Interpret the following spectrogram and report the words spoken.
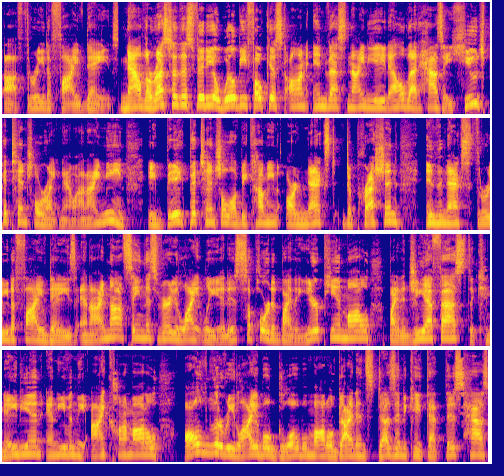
uh, three to five days. Now, the rest of this video will be focused on Invest 98L that has a huge potential right now, and I mean a big potential of becoming our next depression in the next three to five days. And I'm not saying this very lightly. It is supported by the European model, by the GFS, the Canadian, and even the ICON model. All of the reliable global model guidance does indicate that this has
